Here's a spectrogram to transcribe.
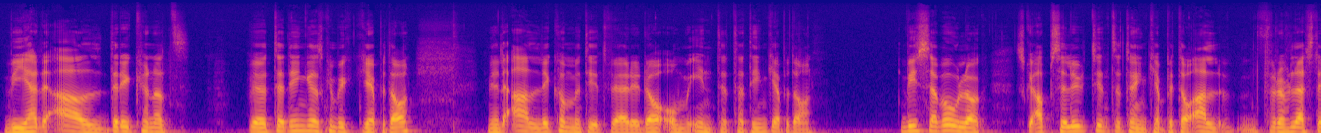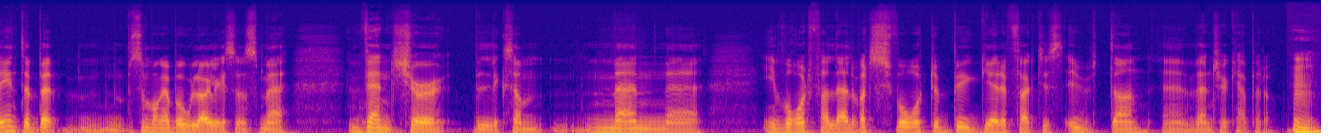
vi hade aldrig kunnat, vi har tagit in ganska mycket kapital, vi hade aldrig kommit dit vi är idag om vi inte tagit in kapital. Vissa bolag ska absolut inte ta in kapital, All, för de flesta är inte be, så många bolag liksom som är venture, liksom, men eh, i vårt fall det hade varit svårt att bygga det faktiskt utan eh, venture capital. Mm.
